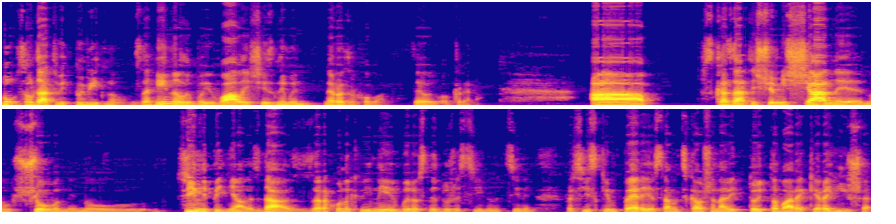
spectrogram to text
Ну, солдати, відповідно, загинули, воювали, ще з ними не розрахували. Це окремо. А сказати, що міщани, ну що вони, ну, ціни піднялись. Да, за рахунок війни виросли дуже сильно ціни Російської імперії. Саме цікаво, що навіть той товар, який раніше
